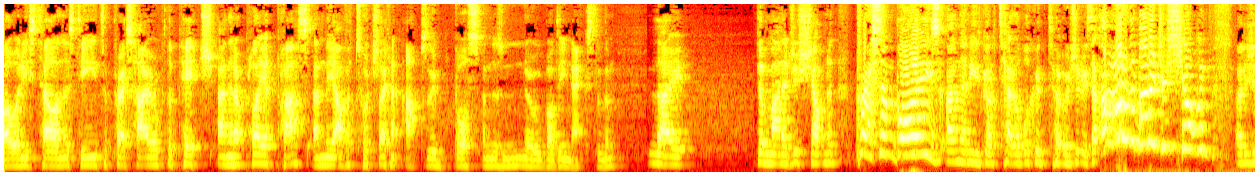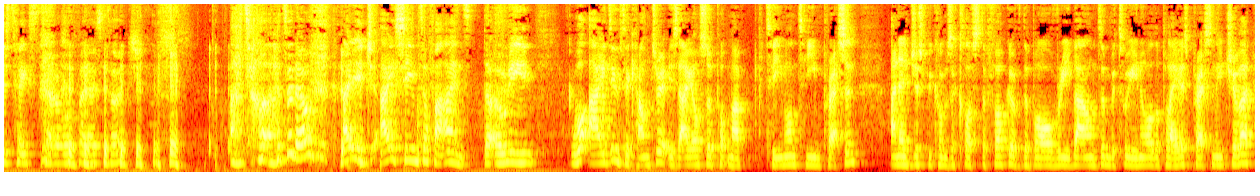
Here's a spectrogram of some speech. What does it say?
oh, and he's telling his team to press higher up the pitch, and then I play a pass, and they have a touch like an absolute bus, and there's nobody next to them. Like, the manager's shouting, press him, boys! And then he's got a terrible contusion. He's like, oh, the manager's shouting! And he just takes a terrible first touch. I, don't, I don't know. I, I seem to find that only. What I do to counter it is I also put my team on team pressing, and it just becomes a clusterfuck of the ball rebounding between all the players pressing each other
